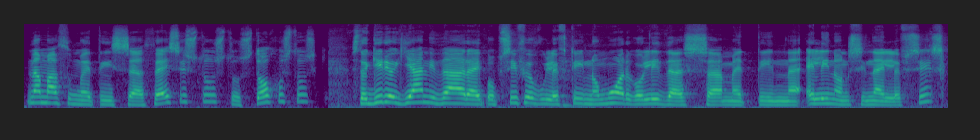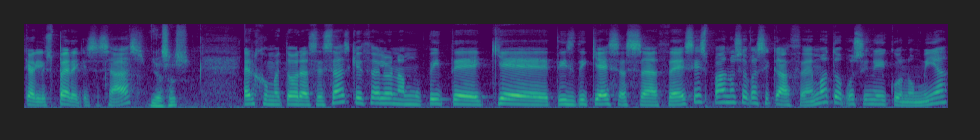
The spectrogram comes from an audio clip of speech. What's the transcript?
να μάθουμε τις ε, θέσεις τους, τους στόχους τους. Στον κύριο Γιάννη Δάρα, υποψήφιο βουλευτή νομού Αργολίδας ε, με την Ελλήνων Συνέλευσης. Καλησπέρα και σε εσάς. Γεια σας. Έρχομαι τώρα σε εσάς και θέλω να μου πείτε και τις δικές σας ε, θέσεις πάνω σε βασικά θέματα όπως είναι η οικονομία,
